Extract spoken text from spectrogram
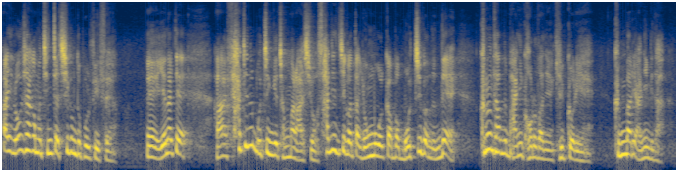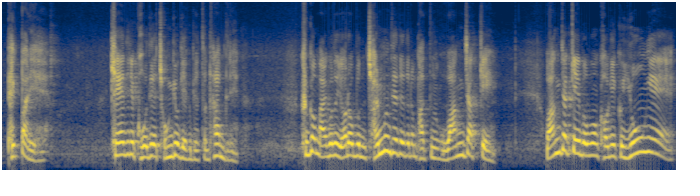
아니 러시아 가면 진짜 지금도 볼 수 있어요. 예, 옛날 때 아, 사진을 못 찍은 게 정말 아쉬워. 사진 찍었다 욕 먹을까봐 못 찍었는데 그런 사람들 많이 걸어다녀요 길거리에. 금발이 아닙니다. 백발이에요. 걔네들이 고대 종교 계급이었던 사람들이. 그거 말고도 여러분 젊은 세대들은 봤던 왕자 게임. 왕자 게임 보면 거기 그 용의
